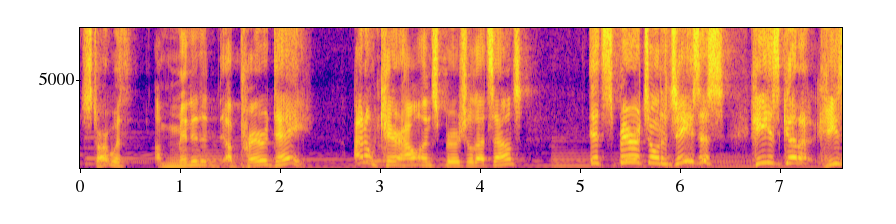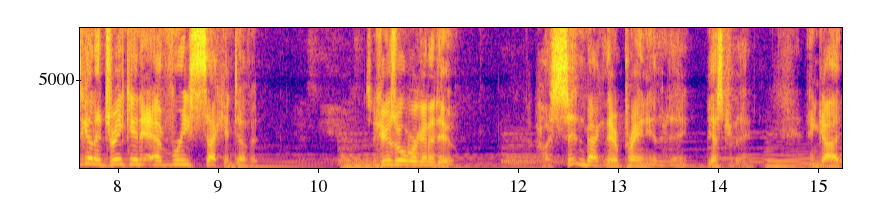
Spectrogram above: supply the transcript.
start with a minute, a prayer a day. I don't care how unspiritual that sounds. It's spiritual to Jesus. He's gonna he's gonna drink in every second of it. So here's what we're going to do. I was sitting back there praying the other day, yesterday, and God,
